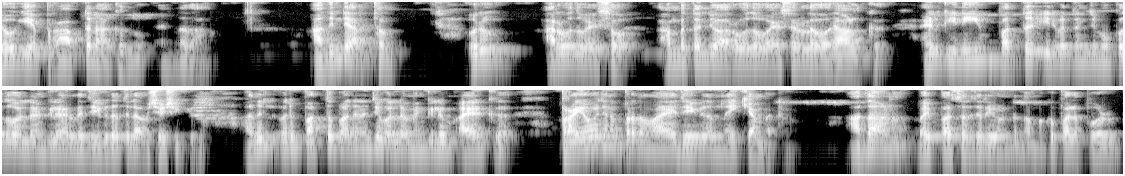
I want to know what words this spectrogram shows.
രോഗിയെ പ്രാപ്തനാക്കുന്നു എന്നതാണ്. അതിന്റെ അർത്ഥം ഒരു അറുപത് വയസ്സോ അമ്പത്തഞ്ചോ അറുപതോ വയസ്സുള്ള ഒരാൾക്ക് അയാൾക്ക് ഇനിയും പത്ത് ഇരുപത്തഞ്ച് മുപ്പത് കൊല്ലമെങ്കിലും അയാളുടെ ജീവിതത്തിൽ അവശേഷിക്കുന്നു. അതിൽ ഒരു പത്ത് പതിനഞ്ച് കൊല്ലമെങ്കിലും അയാൾക്ക് പ്രയോജനപ്രദമായ ജീവിതം നയിക്കാൻ പറ്റണം. അതാണ് ബൈപ്പാസ് സർജറി കൊണ്ട് നമുക്ക് പലപ്പോഴും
